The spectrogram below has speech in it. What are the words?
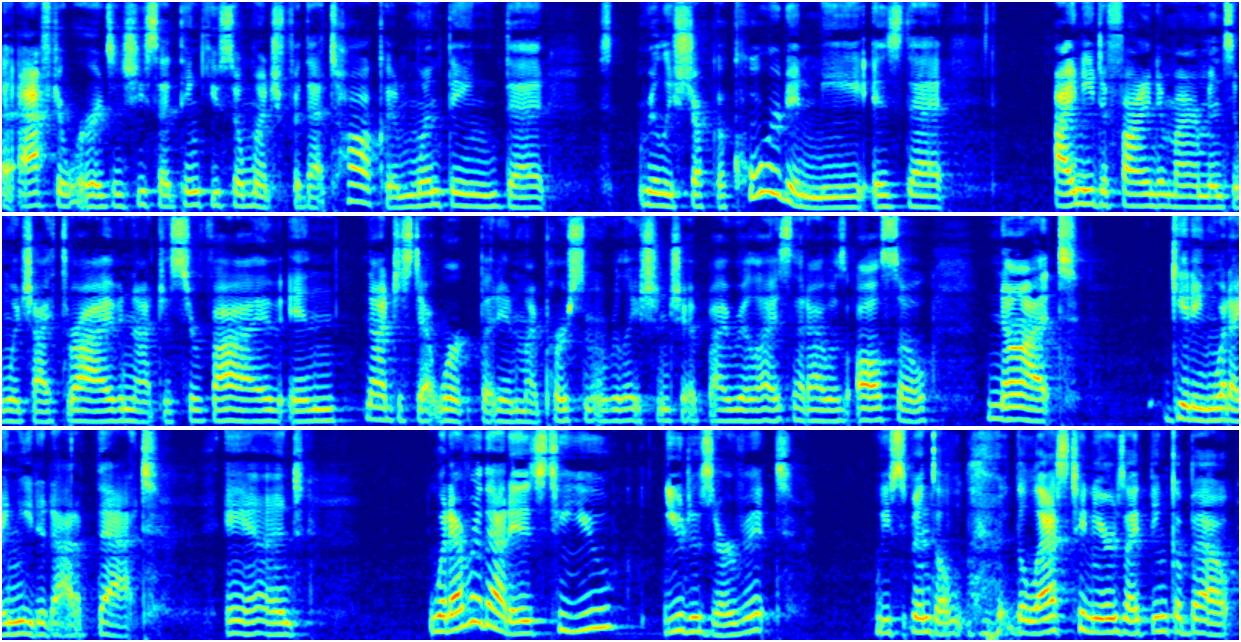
afterwards and she said, Thank you so much for that talk. And one thing that really struck a chord in me is that I need to find environments in which I thrive and not just survive, and not just at work, but in my personal relationship. I realized that I was also not getting what I needed out of that. And whatever that is to you, you deserve it. We spent a, the last 10 years, I think about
